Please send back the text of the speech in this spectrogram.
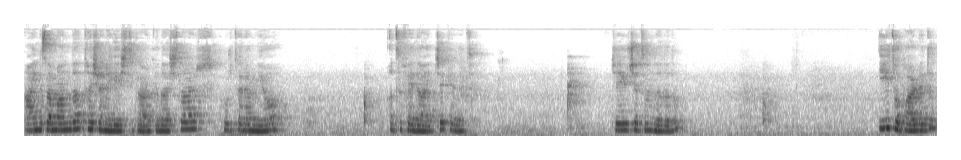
Aynı zamanda taş öne geçtik arkadaşlar. Kurtaramıyor. Atı feda edecek evet. C3 atını da alalım. İyi toparladık.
